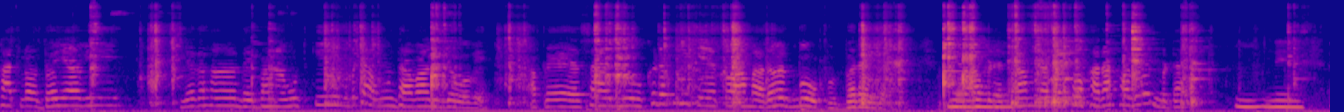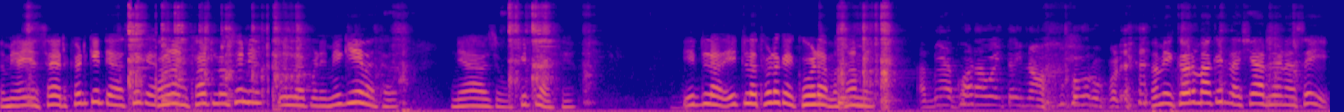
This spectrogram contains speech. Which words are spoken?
ખાટલો ધોઈ આવી. ને તો હા દે ભાણા ઉડકી બધા ઊંધા વાળી દો હવે. આપણે સાહેબ એવું ખડકીએ કે તો આમાં રદ બહુ ભરાઈ જાય. આપણે ગામડા તો ચોખા રાખવા દો ને બધા. ને અમે અહીંયા સાર ખડકી ત્યાં છે કે ભાણાનો ખાટલો છે ને ઓલા પણ મેં ગયા હતા. ને આ જો કેટલા છે? એટલા એટલા થોડા કઈ ઘોડામાં સામે. બે ઘોડા હોય તો ન ખવરું પડે. અમે ઘરમાં કેટલા ચાર જણા છીએ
